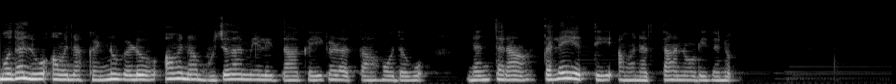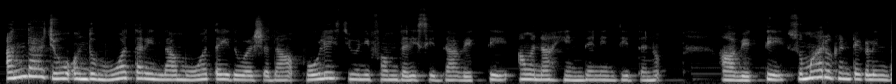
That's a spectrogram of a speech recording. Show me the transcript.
ಮೊದಲು ಅವನ ಕಣ್ಣುಗಳು ಅವನ ಭುಜದ ಮೇಲಿದ್ದ ಕೈಗಳತ್ತ ಹೋದವು. ನಂತರ ತಲೆ ಎತ್ತಿ ಅವನತ್ತ ನೋಡಿದನು. ಅಂದಾಜು ಒಂದು ಮೂವತ್ತರಿಂದ ಮೂವತ್ತೈದು ವರ್ಷದ ಪೊಲೀಸ್ ಯೂನಿಫಾರ್ಮ್ ಧರಿಸಿದ್ದ ವ್ಯಕ್ತಿ ಅವನ ಹಿಂದೆ ನಿಂತಿದ್ದನು. ಆ ವ್ಯಕ್ತಿ ಸುಮಾರು ಗಂಟೆಗಳಿಂದ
